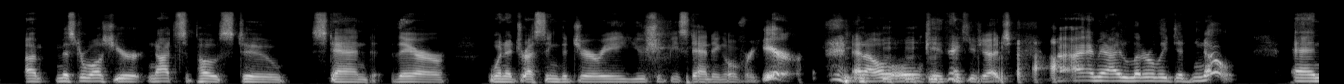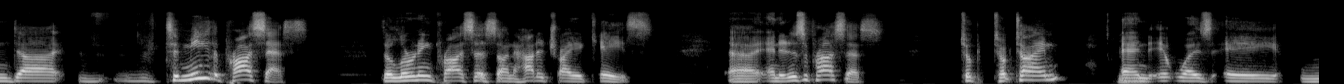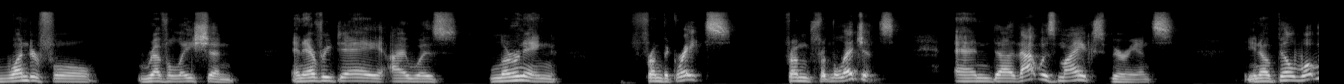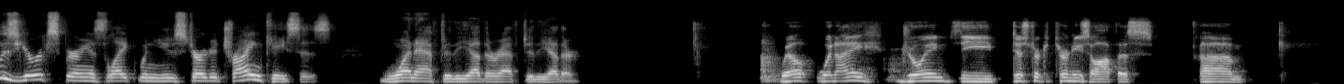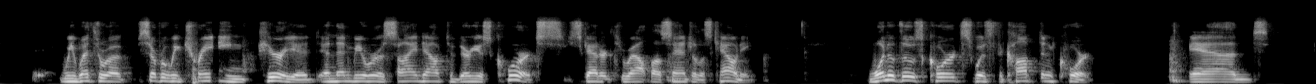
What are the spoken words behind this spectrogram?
Mr. Walsh, you're not supposed to stand there when addressing the jury, you should be standing over here. And oh, okay, thank you, Judge. I, I mean, I literally didn't know. And uh, to me, the process, the learning process on how to try a case, uh, and it is a process, took took time, mm-hmm. and it was a wonderful revelation. And every day I was learning from the greats from from the legends. And uh, that was my experience. You know bill what was your experience like when you started trying cases one after the other after the other? Well when i joined the district attorney's office um, we went through a several week training period and then we were assigned out to various courts scattered throughout los angeles county. One of those courts was the compton court and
